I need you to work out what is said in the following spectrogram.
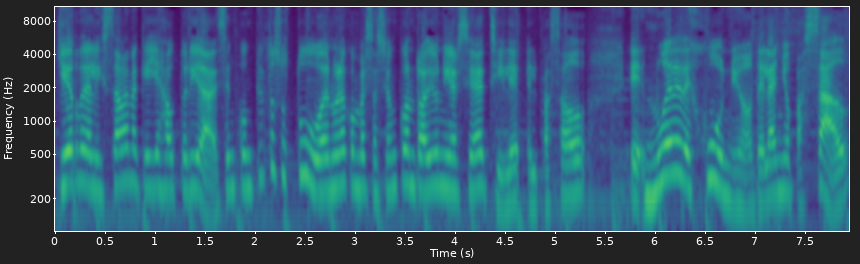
que realizaban aquellas autoridades. En concreto sostuvo en una conversación con Radio Universidad de Chile el pasado 9 de junio del año pasado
